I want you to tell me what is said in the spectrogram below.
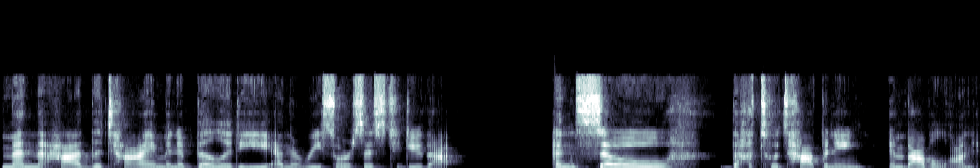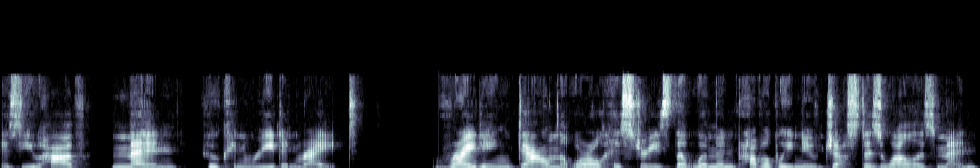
men that had the time and ability and the resources to do that. And so that's what's happening in Babylon is you have men who can read and write writing down the oral histories that women probably knew just as well as men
